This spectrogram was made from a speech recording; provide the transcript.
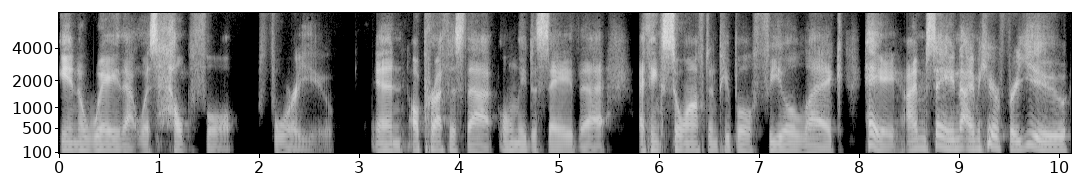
in a way that was helpful for you. And I'll preface that only to say that I think so often people feel like, hey, I'm saying I'm here for you,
